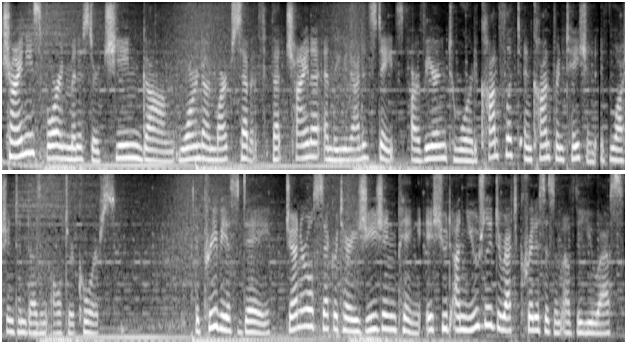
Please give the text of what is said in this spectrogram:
Chinese Foreign Minister Qin Gang warned on March 7th that China and the United States are veering toward conflict and confrontation if Washington doesn't alter course. The previous day, General Secretary Xi Jinping issued unusually direct criticism of the U.S.,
